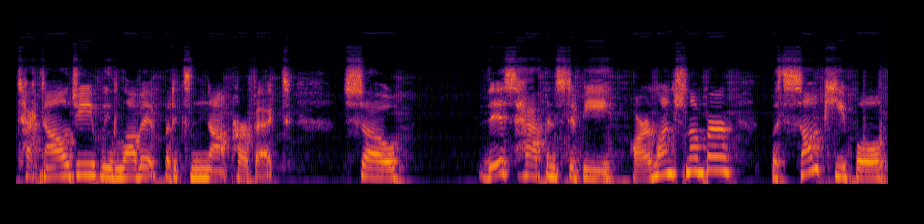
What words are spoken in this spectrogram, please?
technology, we love it, but it's not perfect. So, this happens to be our lunch number, but some people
